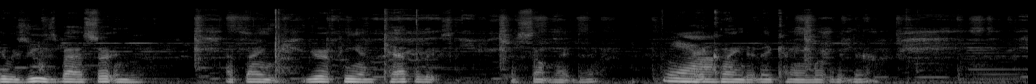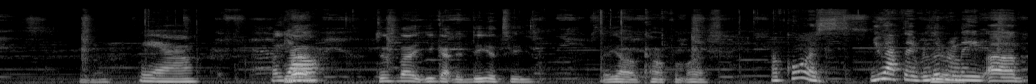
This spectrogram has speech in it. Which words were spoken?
It was used by a certain, I think, European Catholics or something like that. Yeah. They claim that they came up with that. You know? Yeah. Well, y'all. But just like you got the deities, they all come from us. Of course. You have to literally, yeah. uh,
